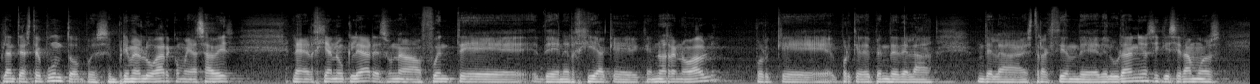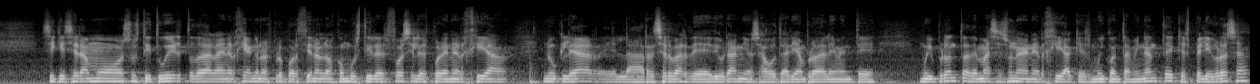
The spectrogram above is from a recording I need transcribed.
plantea este punto? Pues en primer lugar, como ya sabéis, la energía nuclear es una fuente de energía que no es renovable, porque, porque depende de la, de la extracción del uranio. Si quisiéramos, si quisiéramos sustituir toda la energía que nos proporcionan los combustibles fósiles por energía nuclear, eh, las reservas de, de uranio se agotarían probablemente muy pronto. Además, es una energía que es muy contaminante, que es peligrosa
